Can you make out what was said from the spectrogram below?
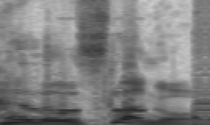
Hello Selangor.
